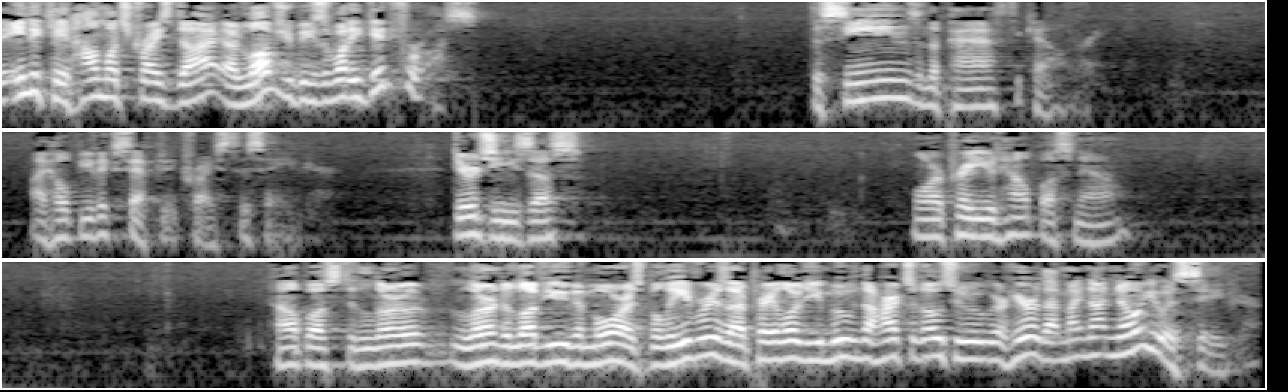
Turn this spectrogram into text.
that indicate how much Christ died, or uh, loves you because of what He did for us. The scenes and the path to Calvary. I hope you've accepted Christ as Savior. Dear Jesus, Lord, I pray you'd help us now. Help us to learn, to love you even more as believers. I pray, Lord, you move in the hearts of those who are here that might not know you as Savior.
